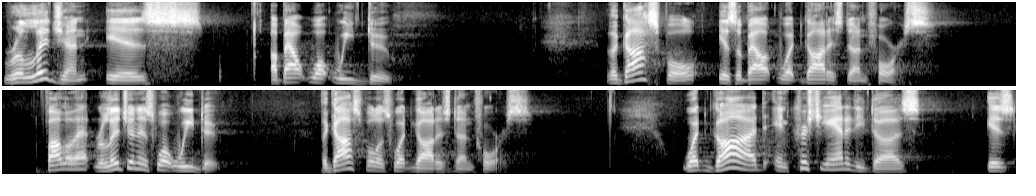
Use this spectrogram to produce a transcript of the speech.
Religion is about what we do, the gospel is about what God has done for us. Follow that? Religion is what we do, the gospel is what God has done for us. What God in Christianity does is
